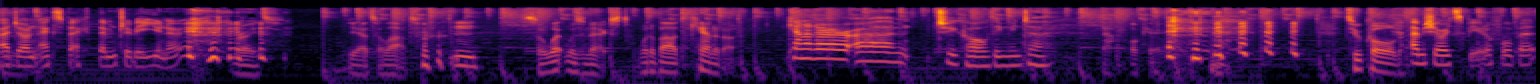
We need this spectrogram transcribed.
I don't expect them to be you know right. Yeah, it's a lot. うん so what was next? What about Canada? Canada um, too cold in winter Ah, Okay. Too cold. I'm sure it's beautiful but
